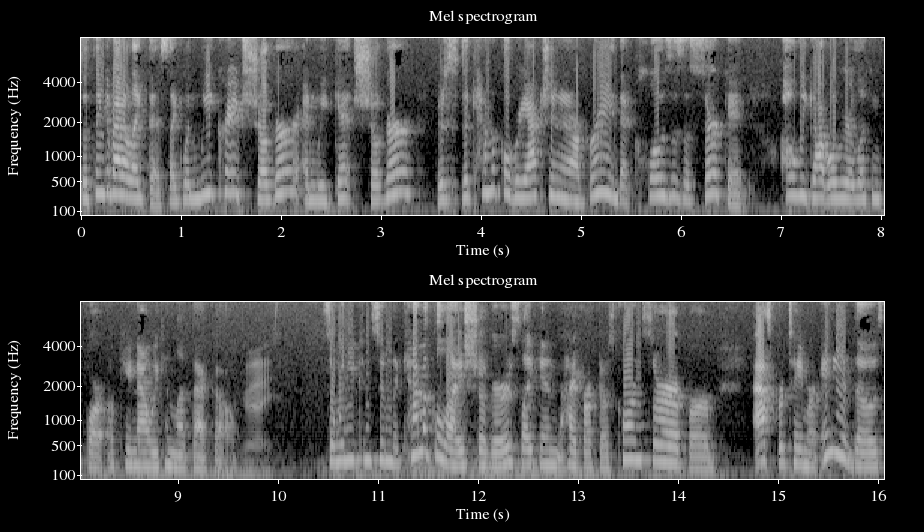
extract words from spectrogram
So think about it like this like when we crave sugar and we get sugar, there's a chemical reaction in our brain that closes a circuit. Oh, we got what we were looking for. Okay, now we can let that go. Right. So when you consume the chemicalized sugars, like in high fructose corn syrup or aspartame or any of those,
